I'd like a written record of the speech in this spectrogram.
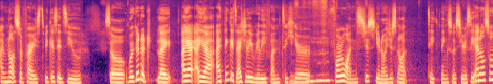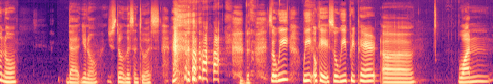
I'm not surprised because it's you. So we're gonna like I, I yeah I think it's actually really fun to hear for once. Just you know just not take things so seriously and also know that you know just don't listen to us. so we we okay so we prepared uh one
